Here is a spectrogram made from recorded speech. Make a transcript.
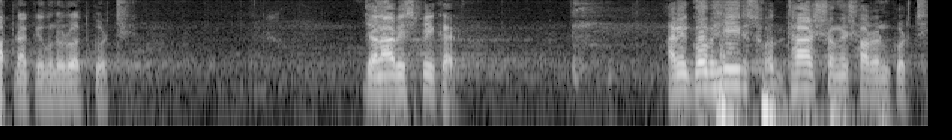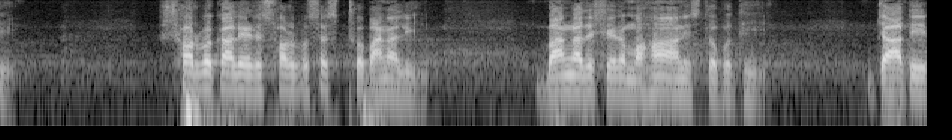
আপনাকে অনুরোধ করছি। জনাব স্পিকার, আমি গভীর শ্রদ্ধার সঙ্গে স্মরণ করছি, সর্বকালের সর্বশ্রেষ্ঠ বাঙালি, বাংলাদেশের মহান স্থপতি, জাতির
